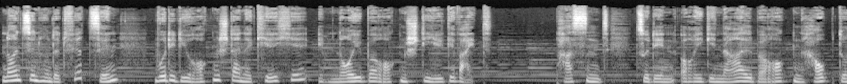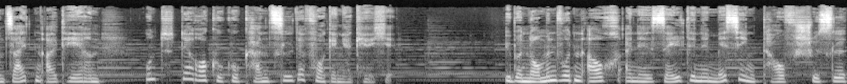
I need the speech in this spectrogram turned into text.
1914 wurde die Rockensteiner Kirche im neubarocken Stil geweiht. Passend zu den original barocken Haupt- und Seitenaltären und der Rokokokanzel der Vorgängerkirche. Übernommen wurden auch eine seltene Messingtaufschüssel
